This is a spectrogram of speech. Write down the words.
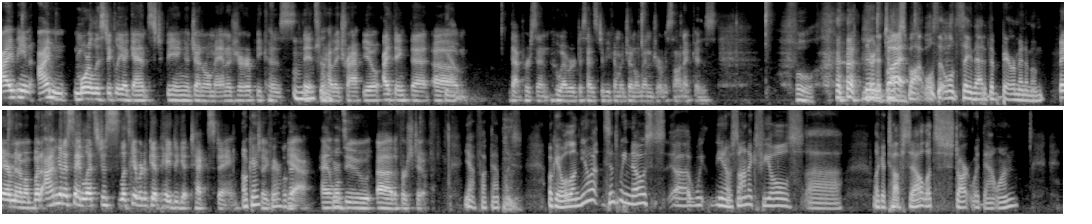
I mean, I'm moralistically against being a general manager because Mhm, that's sure. how they trap you. I think that Yeah. um, that person, whoever decides to become a general manager of a Sonic, is fool. They're in a tough But- spot. We'll we'll say that at the bare minimum. Bare minimum. But I'm gonna say let's just let's get rid of get paid to get texting. Okay, To- fair. Okay. Yeah, and we'll do uh, the first two. Yeah, fuck that, please. Okay, well then you know what? Since we know, uh, we you know Sonic feels uh, like a tough sell. Let's start with that one,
